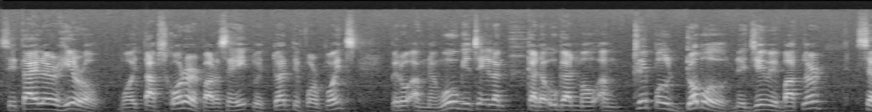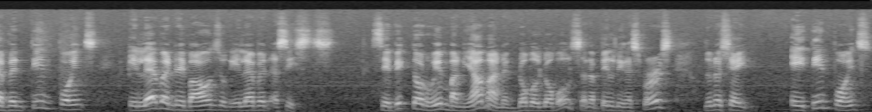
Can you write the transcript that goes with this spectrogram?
si Tyler Hero mo top scorer para sa Heat with 24 points pero ang nangugid sa ilang kadaugan mo ang triple-double ni Jimmy Butler 17 points 11 rebounds ug 11 assists. Si Victor Wimbanyama nag double-double sa napilding Spurs doon siya 18 points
